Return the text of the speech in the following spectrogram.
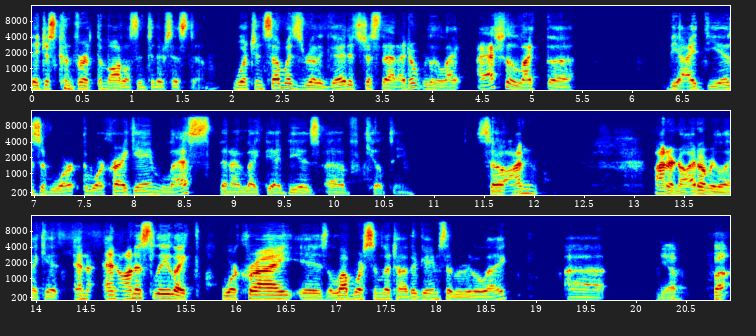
they just convert the models into their system, which in some ways is really good. It's just that I don't really like. I actually like the the ideas of war the Warcry game less than I like the ideas of Kill Team. So I'm I don't know. I don't really like it. And and honestly, like Warcry is a lot more similar to other games that we really like. Uh, Yep. But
